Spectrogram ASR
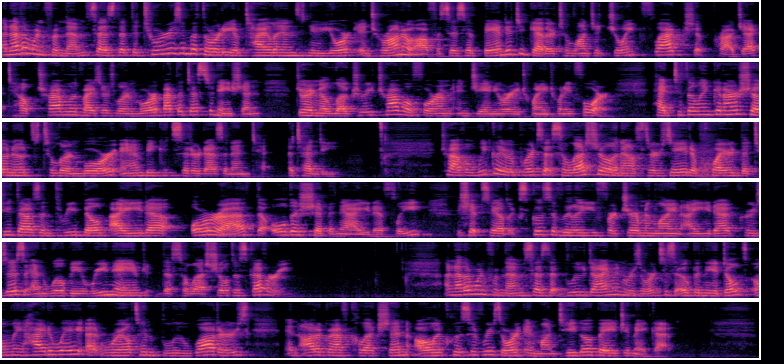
Another one from them says that the Tourism Authority of Thailand's New York and Toronto offices have banded together to launch a joint flagship project to help travel advisors learn more about the destination during a luxury travel forum in January 2024. Head to the link in our show notes to learn more and be considered as an attendee. Travel Weekly reports that Celestyal announced Thursday it acquired the 2003 built AIDA Aura, the oldest ship in the AIDA fleet. The ship sailed exclusively for German line AIDA cruises and will be renamed the Celestyal Discovery. Another one from them says that Blue Diamond Resorts has opened the adults only hideaway at Royalton Blue Waters, an autograph collection all inclusive resort in Montego Bay, Jamaica.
